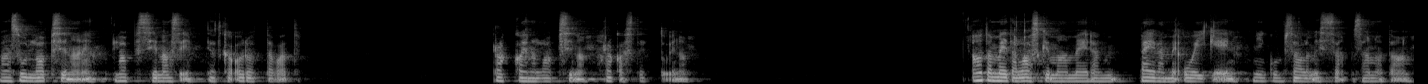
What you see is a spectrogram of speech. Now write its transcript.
vaan sun lapsinani, lapsinasi, jotka odottavat rakkaina lapsina, rakastettuina. Auta meitä laskemaan meidän päivämme oikein, niin kuin psalmissa sanotaan.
